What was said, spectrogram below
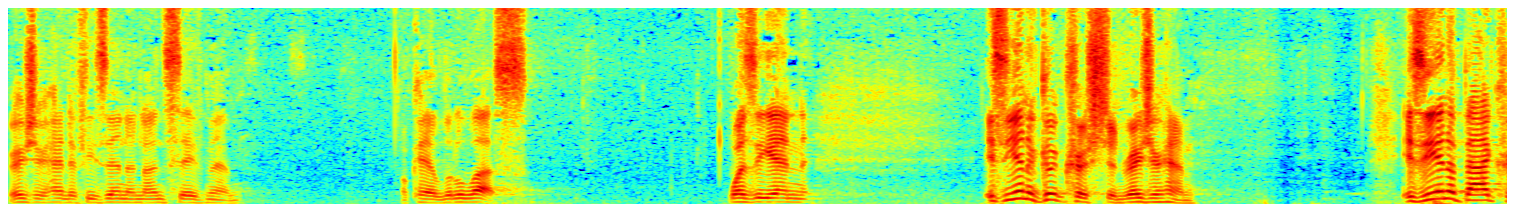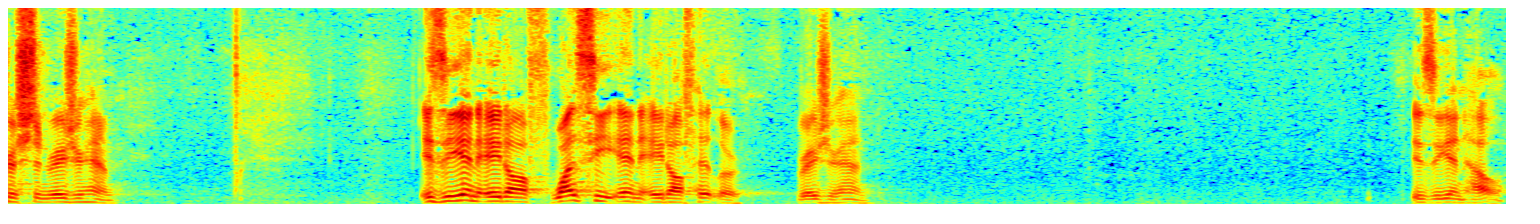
Raise your hand if he's in an unsaved man. Okay, a little less. Was he in, is he in a good Christian? Raise your hand. Is he in a bad Christian? Raise your hand. Is he in Adolf, was he in Adolf Hitler? Raise your hand. Is he in hell?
